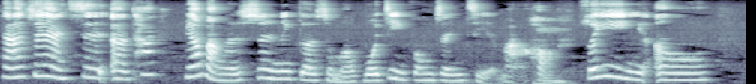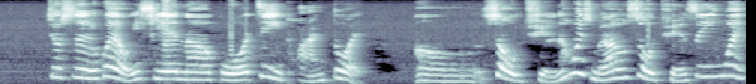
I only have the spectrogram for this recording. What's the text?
它虽然是呃，它标榜的是那个什么国际风筝节嘛，哈、嗯所以嗯、就是会有一些呢国际团队嗯授权。那为什么要用授权？是因为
